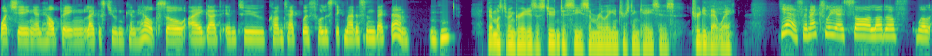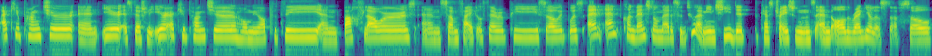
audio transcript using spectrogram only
watching and helping like a student can help. So i got into contact with holistic medicine back then. Mm-hmm. That must have been great as a student to see some really interesting cases treated that way. Yes, and actually, I saw a lot of well acupuncture and ear, especially ear acupuncture, homeopathy, and Bach flowers, and some phytotherapy. So it was and and conventional medicine too. I mean, she did castrations and all the regular stuff. So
